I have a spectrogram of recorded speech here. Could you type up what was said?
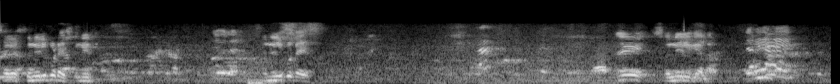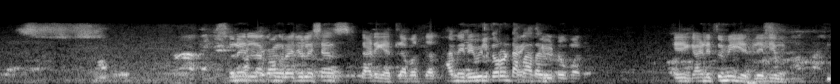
सगळे सुनील कुठे आहे? सुनील. सुनील कुठे आहे? सुनील गेला. सुनीलला कॉंग्रॅच्युलेशन गाडी घेतल्याबद्दल. आम्ही रिव्हील करून टाकला आता युट्यूबमध्ये. ही गाडी तुम्ही घेतलेली म्हणून.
